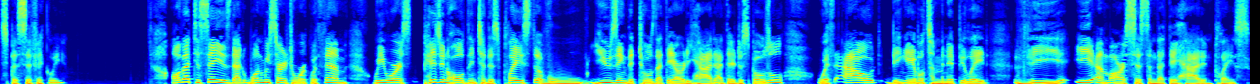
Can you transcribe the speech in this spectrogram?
specifically. All that to say is that when we started to work with them, we were pigeonholed into this place of using the tools that they already had at their disposal without being able to manipulate the EMR system that they had in place.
